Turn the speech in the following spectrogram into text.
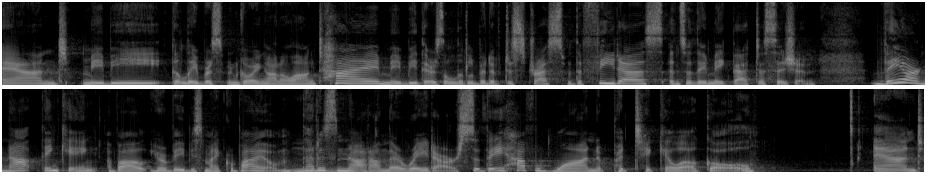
and maybe the labor's been going on a long time, maybe there's a little bit of distress with the fetus, and so they make that decision. They are not thinking about your baby's microbiome. Mm. That is not on their radar. So they have one particular goal. And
